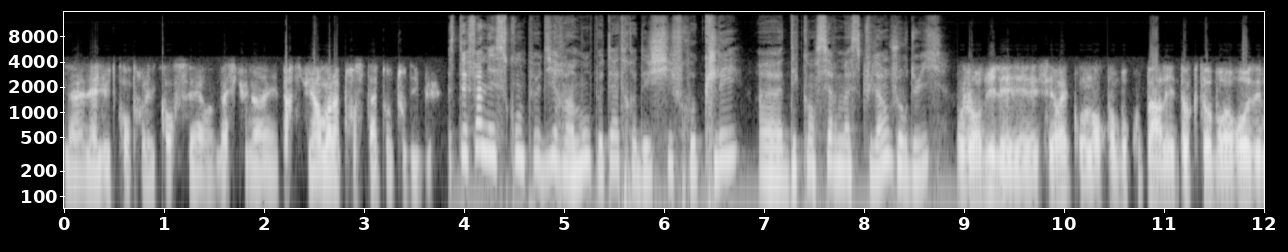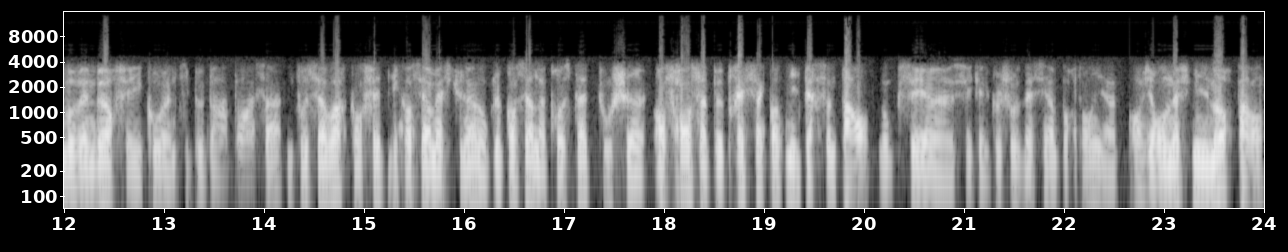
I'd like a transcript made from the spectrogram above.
la, la, lutte contre les cancers masculins et particulièrement la prostate au tout début. Stéphane, est-ce qu'on peut dire un mot peut-être des chiffres clés euh, des cancers masculins aujourd'hui? Aujourd'hui, c'est vrai qu'on entend beaucoup parler d'Octobre Rose et Movember fait écho un petit peu par rapport à ça. Il faut savoir qu'en fait, les cancers masculins, donc le cancer de la prostate touche euh, en France à peu près 50 000 personnes par an. Donc c'est euh, quelque chose d'assez important. Il y a environ 9 000 morts par an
